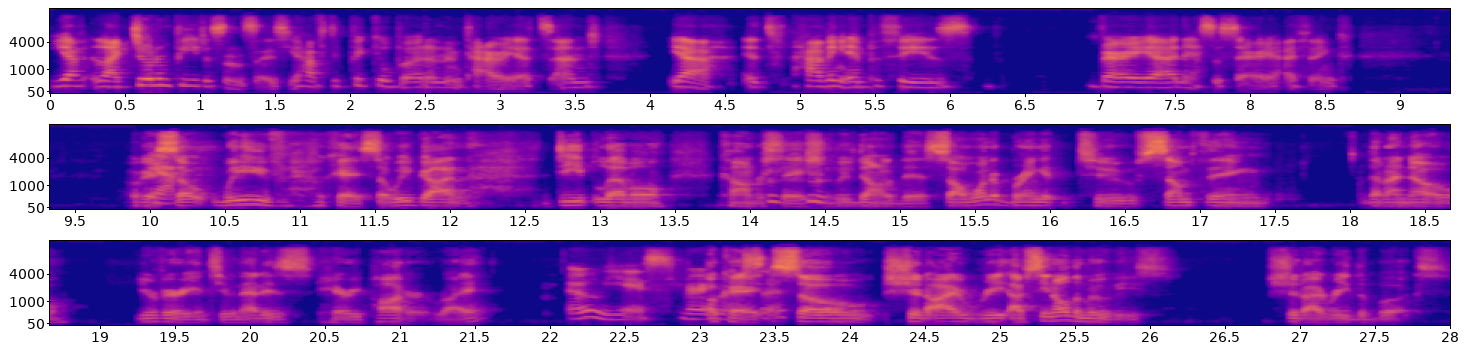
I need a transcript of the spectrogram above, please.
you have like jordan peterson says you have to pick your burden and carry it and yeah it's having empathy is very uh, necessary i think Okay, Yeah. so we've okay, so we've gotten deep level conversations. we've done this. So I want to bring it to something that I know you're very into, and that is Harry Potter, right? oh yes very Okay, much so so should I read? I've seen all the movies. Should I read the books?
